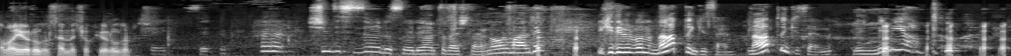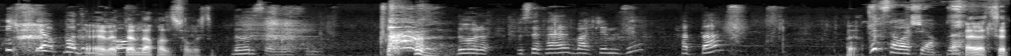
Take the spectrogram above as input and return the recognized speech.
Ama yoruldun sen de çok yoruldun. şey hissettim. Şimdi size öyle söylüyor arkadaşlar. Normalde ikide bir bana ne yaptın ki sen? Ne yaptın ki sen? Ne, ne mi yaptın? Hiçbir şey yapmadım. Evet Doğru. ben daha fazla çalıştım. Doğru söylüyorsun. Doğru. Bu sefer bahçemizi hatta tek savaş yaptı. Evet hep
